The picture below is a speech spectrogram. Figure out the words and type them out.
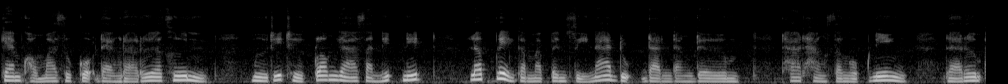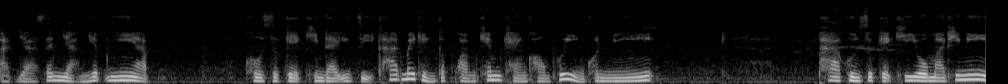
แก้มของมาสุโกะแดงระเรื่อขึ้น มือที่ถือกล้องยาสั่นนิดๆแล้วเปลี่ยนกลับมาเป็นสีหน้าดุดันดังเดิม ท่าทางสงบนิ่ง และเริ่มอัดยาเส้นอย่างเงียบๆ โคสุเกะคินไดอิจิคาดไม่ถึงกับความเข้มแข็งของผู้หญิงคนนี้ พาคุณสุเกะคิโยมาที่นี่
